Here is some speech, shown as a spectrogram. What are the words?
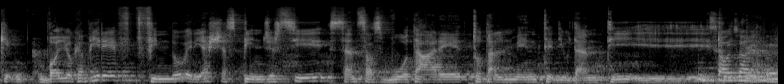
che voglio capire fin dove riesce a spingersi senza svuotare totalmente di utenti i social.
